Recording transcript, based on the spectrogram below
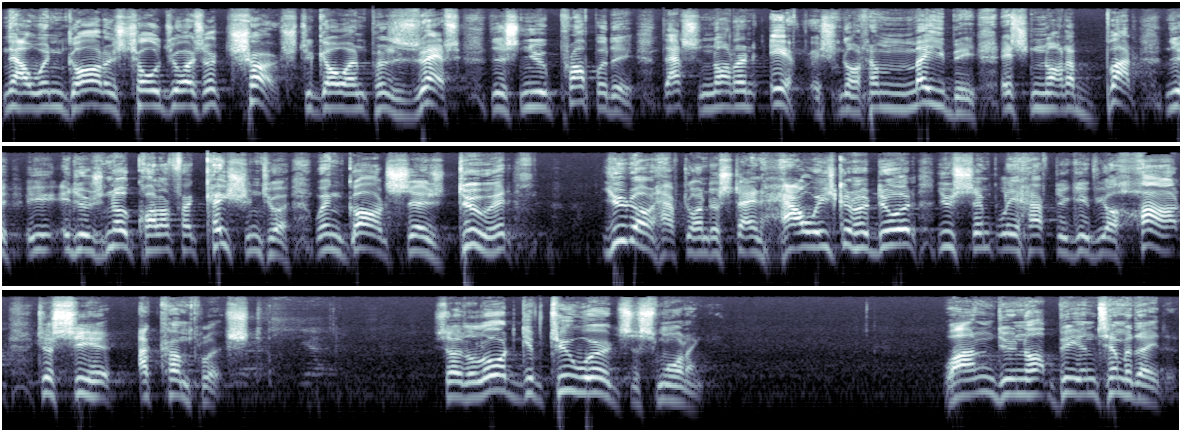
Now, when God has told you as a church to go and possess this new property, that's not an if, it's not a maybe, it's not a but. There's no qualification to it. When God says do it, you don't have to understand how He's going to do it. You simply have to give your heart to see it accomplished. So the Lord give two words this morning. One, do not be intimidated.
